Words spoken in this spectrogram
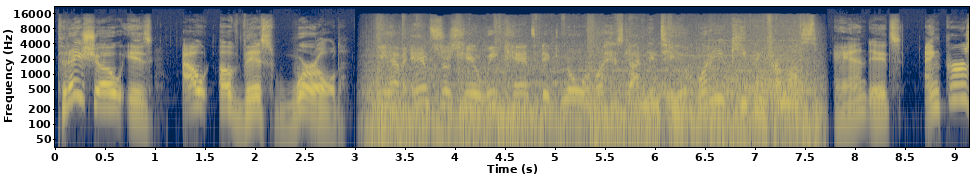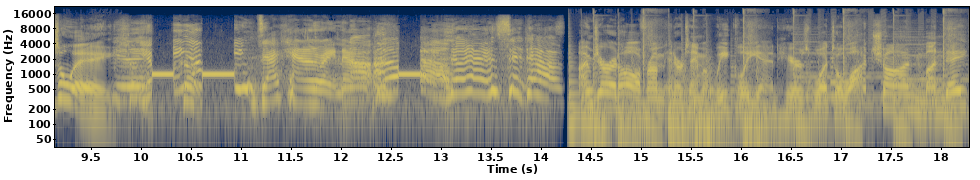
Today's show is out of this world. We have answers here we can't ignore. What has gotten into you? What are you keeping from us? And it's anchors away. You're a deckhand right now. No, no, sit down. I'm Jared Hall from Entertainment Weekly, and here's what to watch on Monday,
